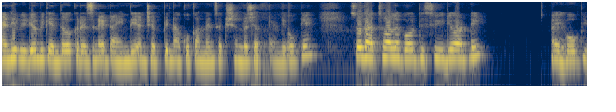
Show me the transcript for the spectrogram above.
అండ్ ఈ వీడియో మీకు ఎంతవరకు రెజనేట్ అయింది అని చెప్పి నాకు కమెంట్ సెక్షన్లో చెప్పండి okay so that's all about this video అండి. ఐ హోప్ ఈ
